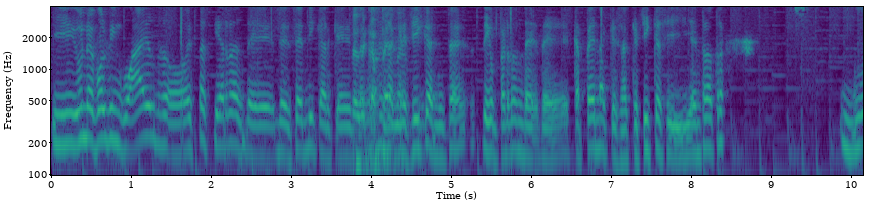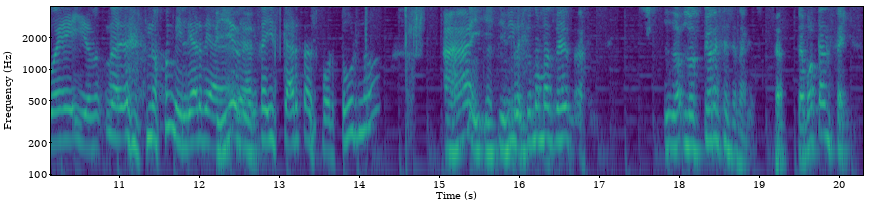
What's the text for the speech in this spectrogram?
y un Evolving Wilds o estas tierras de, de Zendikar que se sacrifican, y se- digo, perdón, de, de Capena que sacrificas y entra otra. Güey, no, miliar de, Sí, de a seis cartas por turno. Ajá, y, y- y digo, tú nomás ves así, lo- los peores escenarios. O sea, te botan seis.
